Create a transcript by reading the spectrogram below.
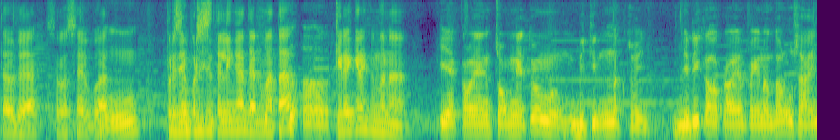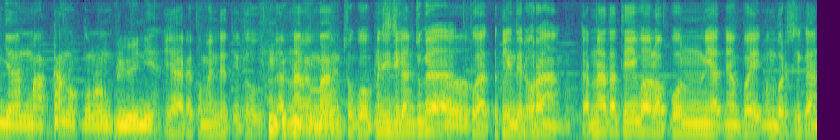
Kita udah selesai buat Hmm. bersih-bersih telinga dan mata. Kira-kira gimana? Iya kalau yang congnya itu bikin enak coy. Jadi kalau kalian pengen nonton usahain jangan makan waktu nonton video ini ya. Ya recommended itu karena memang cukup menjijikan juga Hmm. buat segelintir orang. Karena tadi walaupun niatnya baik membersihkan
